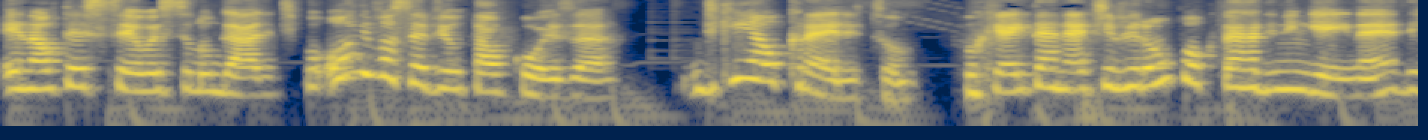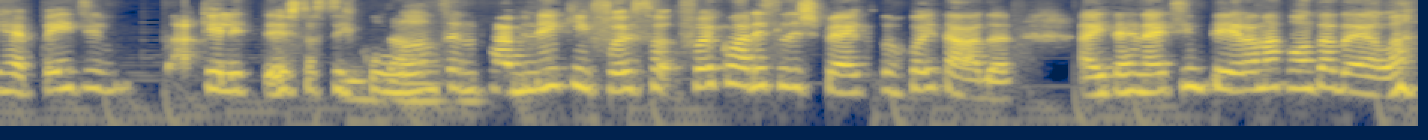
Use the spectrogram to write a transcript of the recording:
enalteceu esse lugar de tipo, onde você viu tal coisa? De quem é o crédito? Porque a internet virou um pouco terra de ninguém, né? De repente, aquele texto tá circulando, então. você não sabe nem quem foi. Foi Clarice Lispector, coitada. A internet inteira na conta dela.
